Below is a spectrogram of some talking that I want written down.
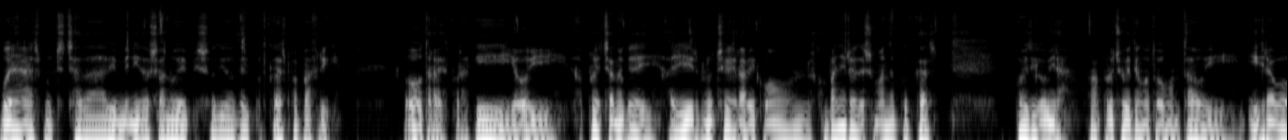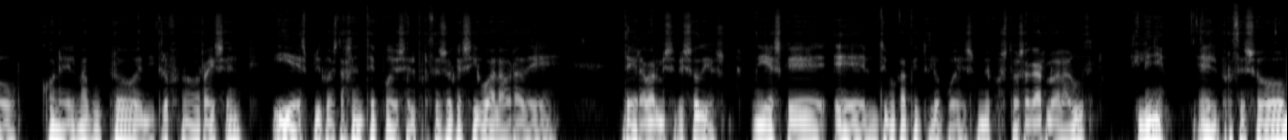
Buenas muchachada, bienvenidos a un nuevo episodio del podcast Papa Friki. Otra vez por aquí y hoy, aprovechando que ayer noche grabé con los compañeros de Sumando Podcast, pues digo, mira, aprovecho que tengo todo montado y, grabo con el MacBook Pro, el micrófono Ryzen y explico a esta gente pues el proceso que sigo a la hora de, de grabar mis episodios. Y es que el último capítulo pues me costó sacarlo a la luz y leñe. El proceso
